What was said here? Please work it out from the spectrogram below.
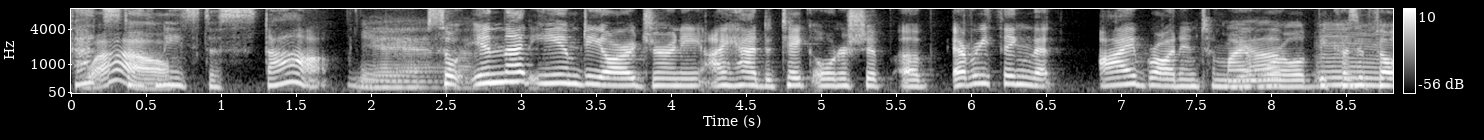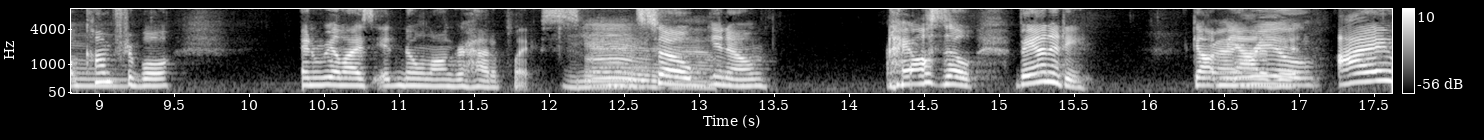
that stuff needs to stop. Yeah. So in that EMDR journey, I had to take ownership of everything that I brought into my Yep. world because it felt mm. comfortable and realize it no longer had a place. Yeah. Mm. So, you know, I also vanity got me Right. out of it. I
